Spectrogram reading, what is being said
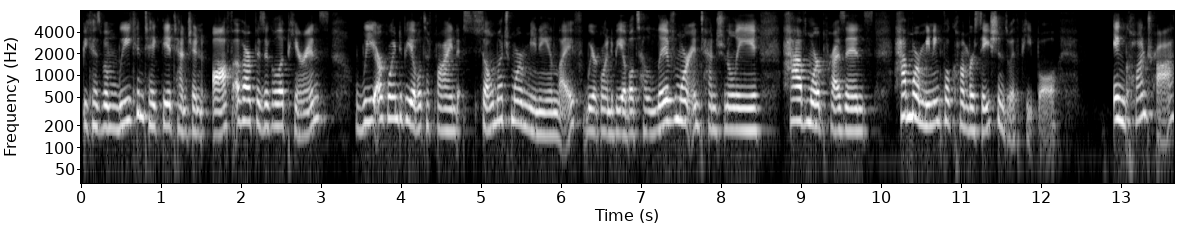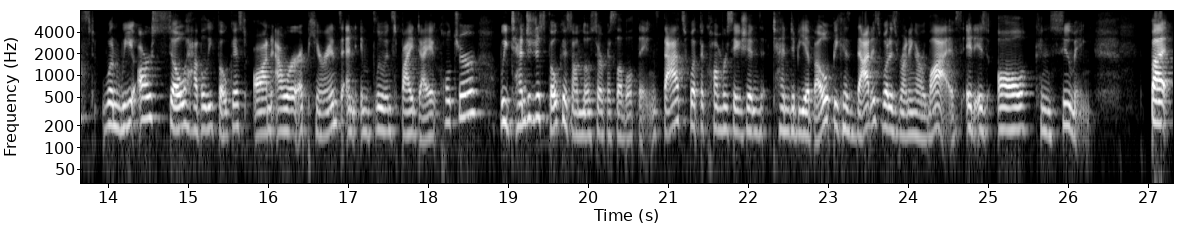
because when we can take the attention off of our physical appearance, we are going to be able to find so much more meaning in life. We are going to be able to live more intentionally, have more presence, have more meaningful conversations with people. In contrast, when we are so heavily focused on our appearance and influenced by diet culture, we tend to just focus on those surface level things. That's what the conversations tend to be about because that is what is running our lives. It is all consuming. But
